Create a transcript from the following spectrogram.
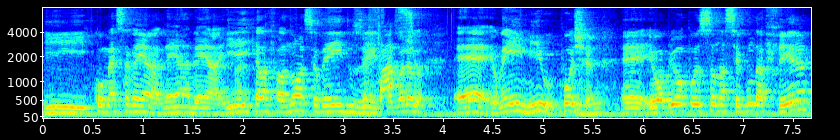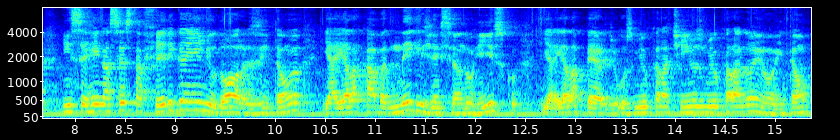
e começa a ganhar, ganhar, ganhar. E aí que ela fala, nossa, eu ganhei 200, fácil. agora eu, é, eu ganhei mil. Poxa, é, eu abri uma posição na segunda-feira, encerrei na sexta-feira e ganhei mil dólares. Então, eu- e aí ela acaba negligenciando o risco e aí ela perde os mil que ela tinha e os mil que ela ganhou. Então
